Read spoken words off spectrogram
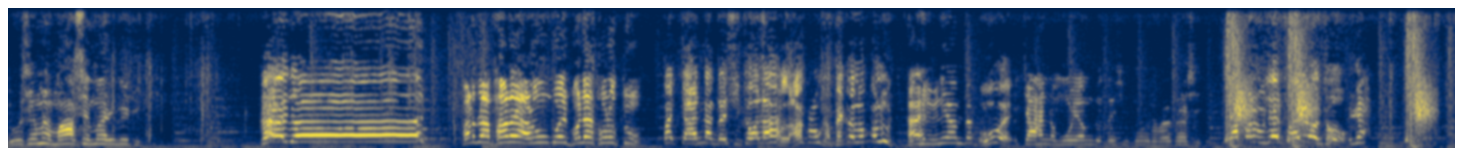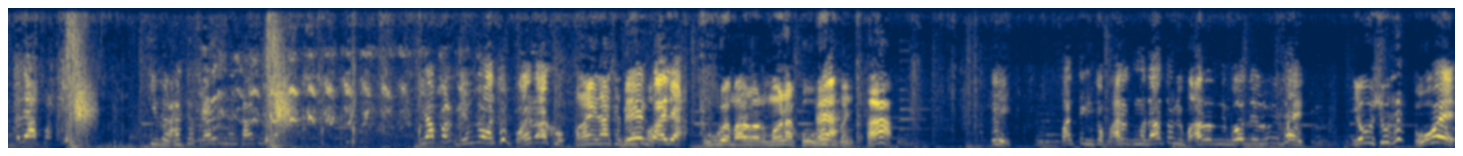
ડોસી હમણાં મારશે મારી બેટી. ગાયજોન પડદા ફાડે હળવું બોલ ભલે થોડુંક તું. પણ ચારના દસી તો લાકડું ખભે કલો પલું? હા નહીં આમ તો? હોય ચાર નો મુય આમ તો દસી તો વગાસી પણ ઉલેર પાડ્યો છો. રાખો રાખે એવું શું છે. ઓય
